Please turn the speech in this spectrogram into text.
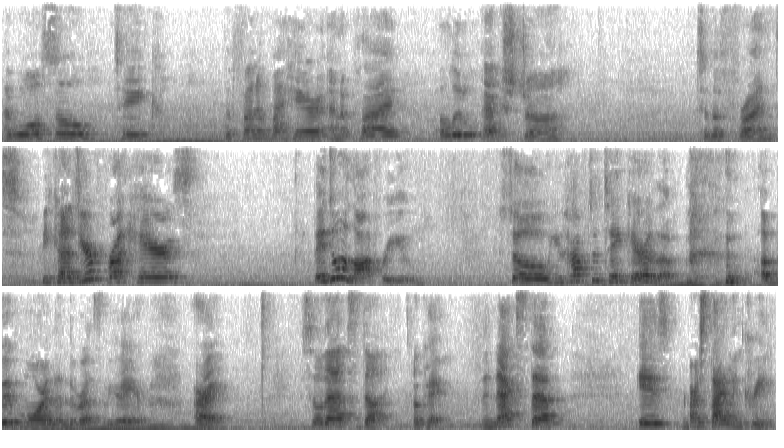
I will also take the front of my hair and apply a little extra to the front because your front hairs they do a lot for you. So you have to take care of them a bit more than the rest of your hair. All right. So that's done. Okay the next step is our styling cream.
